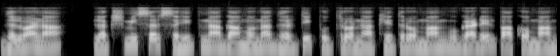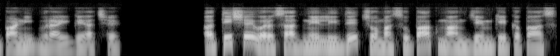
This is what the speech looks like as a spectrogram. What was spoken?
ધલવાણા, લક્ષ્મીસર સહિતના ગામોના ધરતીપુત્રોના ખેતરો માંગ ઉગાડેલ પાકો માંગ પાણી ભરાઈ ગયા છે. અતિશય વરસાદને લીધે ચોમાસુ પાક માંગ જેમ કે કપાસ,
